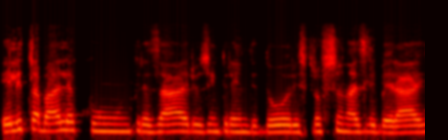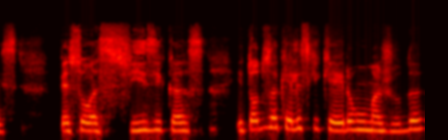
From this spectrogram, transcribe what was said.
Ele trabalha com empresários, empreendedores, profissionais liberais, pessoas físicas e todos aqueles que queiram uma ajuda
